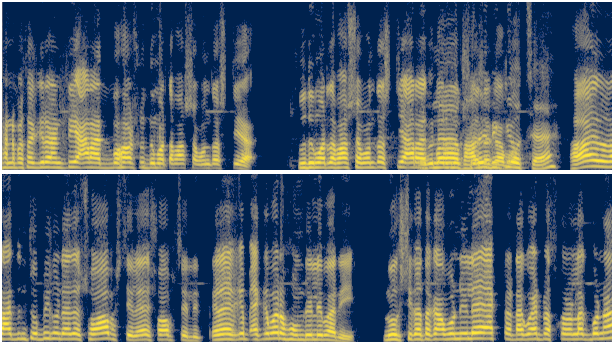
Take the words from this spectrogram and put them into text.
সামনে পাশে গ্যারান্টি আর আট বহর শুধুমাত্র পাঁচশো পঞ্চাশ টিয়া। শুধুমাত্র পাঁচশো পঞ্চাশ টিয়া আর আট এগুলা বহর ভালোই নকশিকাতা বিক্রি কাপড়। হচ্ছে হ্যাঁ? রাত দিন চব্বিশ ঘণ্টা সব সেলে সব সেলি একেবারে হোম ডেলিভারি নকশিকাতা কাপড় নিলে একটা টাকা অ্যাডভান্স করা লাগবে না।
